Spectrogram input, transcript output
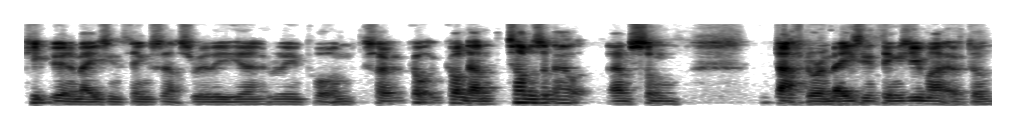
keep doing amazing things. That's really uh, really important. So go, go on, Dan. Tell us about um, some daft or amazing things you might have done.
